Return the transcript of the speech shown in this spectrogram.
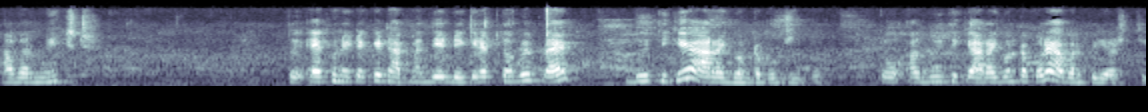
আবার মিক্সড তো এখন এটাকে ঢাকনা দিয়ে ডেকে রাখতে হবে প্রায় দুই থেকে আড়াই ঘণ্টা পর্যন্ত। তো দুই থেকে আড়াই ঘণ্টা পরে আবার ফিরে আসছি।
